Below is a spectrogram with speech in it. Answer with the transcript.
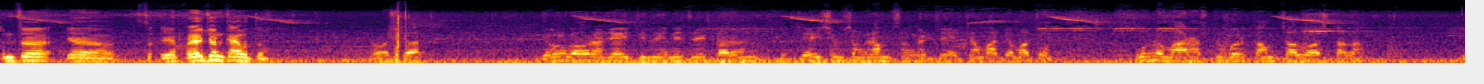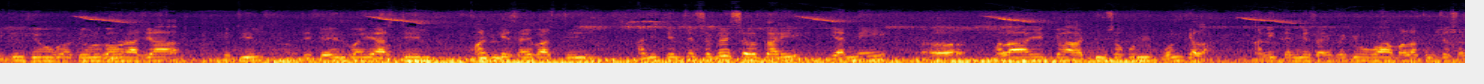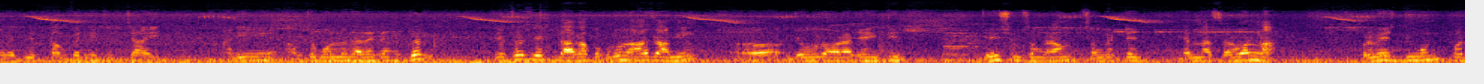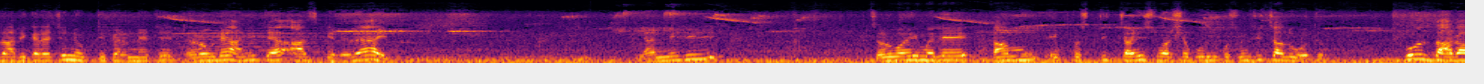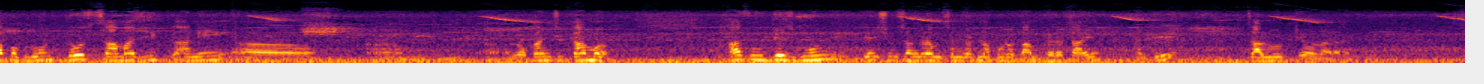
तुमचं या स- या प्रयोजन काय होतं? नमस्कार. देऊळगाव राजा येथील येण्याचे कारण जय शिवसंग्राम संघटनेच्या माध्यमातून पूर्ण महाराष्ट्रभर काम चालू असताना येथील देऊळगाव देऊळगाव राजा येथील आमचे जहीरबाई असतील मांडके साहेब असतील आणि त्यांचे सगळे सहकारी यांनी मला एक आठ दिवसापूर्वी फोन केला. आणि त्यांनी सांगितलं की बाबा आम्हाला तुमच्या संघटनेत काम करण्याची इच्छा आहे. आणि आमचं बोलणं झाल्याच्यानंतर त्याचंच एक जागा पकडून आज आम्ही देऊळगावराजा येथील जय शिवसंग्राम संघटनेत यांना सर्वांना प्रवेश देऊन पदाधिकाऱ्याची नियुक्ती करण्याचे ठरवले आणि त्या आज केलेल्या आहेत. यांनी जी चळवळीमध्ये काम एक पस्तीस चाळीस वर्षापूर्वीपासून जी चालू होतं. तोच जागा पकडून तोच सामाजिक आणि लोकांची कामं हाच उद्देश घेऊन जय शिवसंग्राम संघटना पुढं काम करत आहे आणि ती चालू ठेवणार आहे.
